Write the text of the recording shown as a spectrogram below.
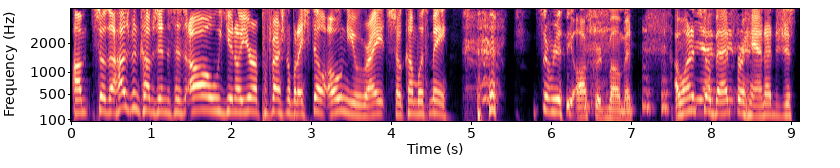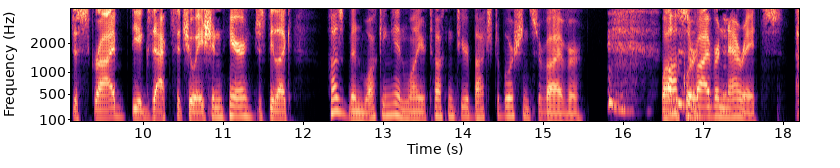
Um so the husband comes in and says, "Oh, you know, you're a professional but I still own you, right? So come with me." It's a really awkward moment. I wanted so bad for is. Hannah to just describe the exact situation here. Just be like, husband walking in while you're talking to your botched abortion survivor. While the survivor narrates.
